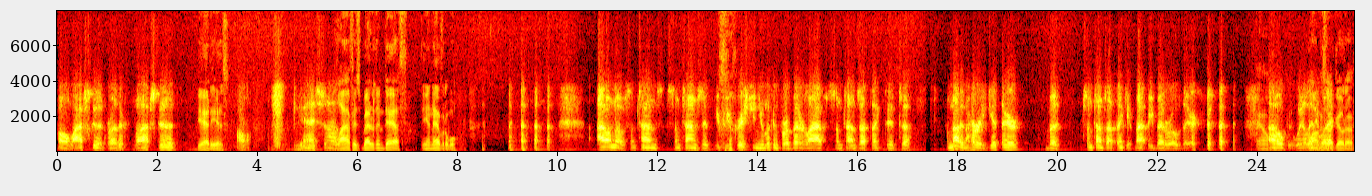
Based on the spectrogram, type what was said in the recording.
Oh, life's good, brother. Life's good. Yeah, it is. Oh, yes. Uh, Life is better than death. The inevitable. I don't know. Sometimes, sometimes if, if you're Christian, you're looking for a better life. Sometimes I think that uh, I'm not in a hurry to get there, but sometimes I think it might be better over there. Well, I hope it will. as long anyway. as I go to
